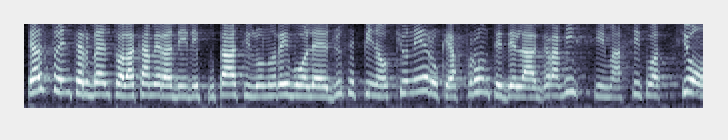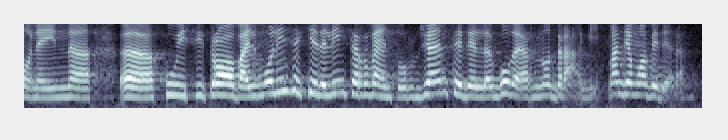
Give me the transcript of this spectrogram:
E altro intervento alla Camera dei Deputati l'onorevole Giuseppina Occhionero che a fronte della gravissima situazione in eh, cui si trova il Molise chiede l'intervento urgente del governo Draghi. Ma andiamo a vedere.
